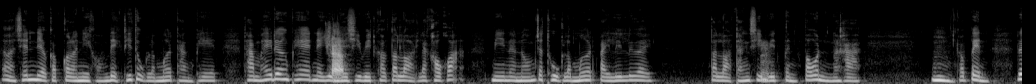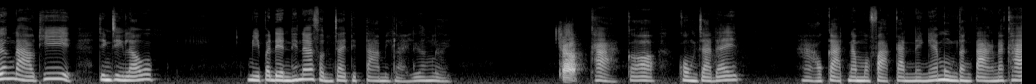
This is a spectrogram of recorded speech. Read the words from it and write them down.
เออเช่นเดียวกับกรณีของเด็กที่ถูกละเมิดทางเพศทำให้เรื่องเพศเนี่ยอยู่ในชีวิตเขาตลอดและเขาก็มีแนวโน้มจะถูกละเมิดไปเรื่อย ๆ ตลอดทั้งชีวิตเป็นต้นนะคะ อืมก็เป็นเรื่องราวที่จริง ๆ แล้วมีประเด็นที่น่าสนใจติดตามอีกหลายเรื่องเลย ครับค่ะ ก็คงจะได้ หาโอกาสนำมาฝากกันในแง่มุมต่างๆนะคะ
